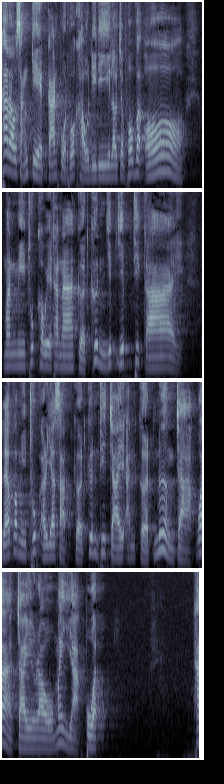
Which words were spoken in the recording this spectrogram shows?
ถ้าเราสังเกตการปวดหัวเข่าดีๆ เราจะพบว่าอ๋อมันมีทุกขเวทนาเกิดขึ้นยิบยิบที่กาย แล้วก็มีทุกอริยสัจเกิดขึ้นที่ใจอันเกิดเนื่องจากว่าใจเราไม่อยากปวด ถ้า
